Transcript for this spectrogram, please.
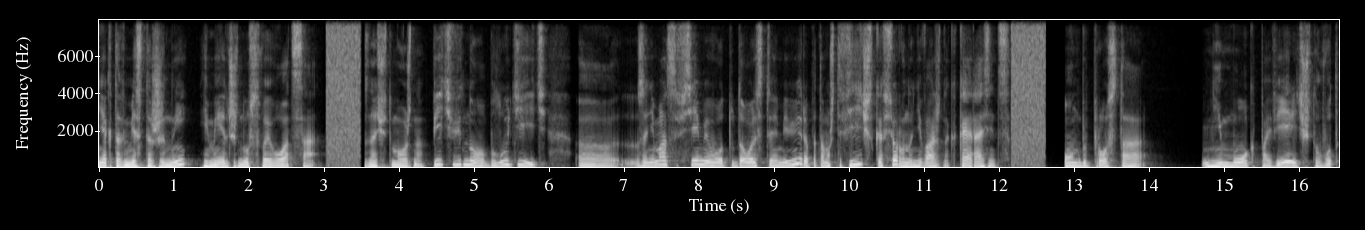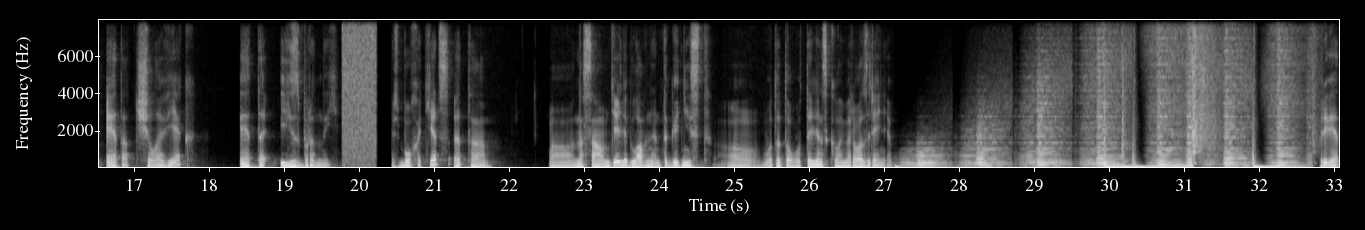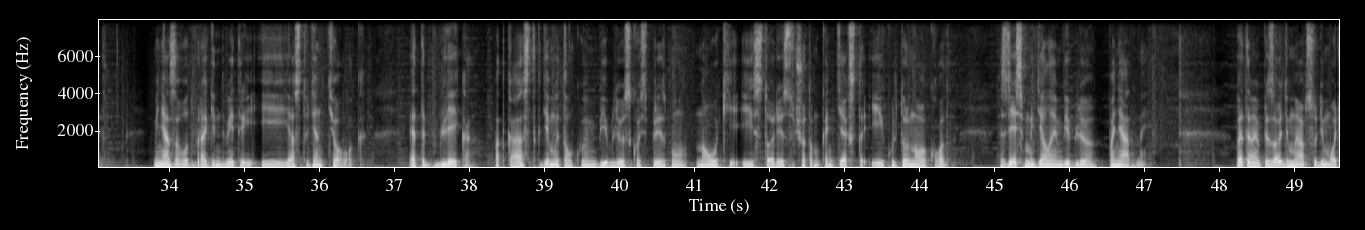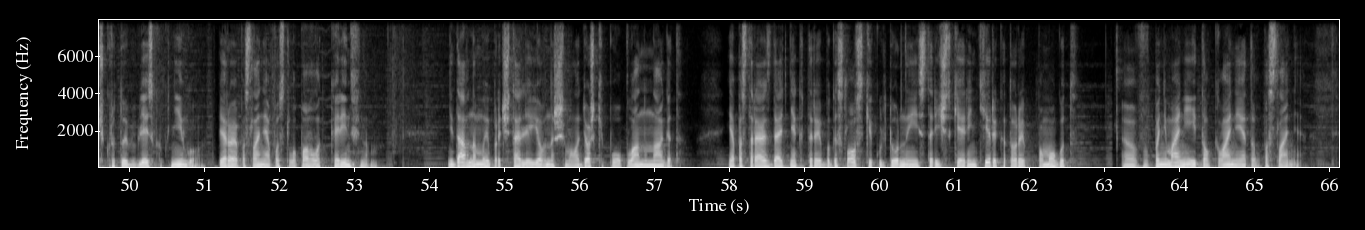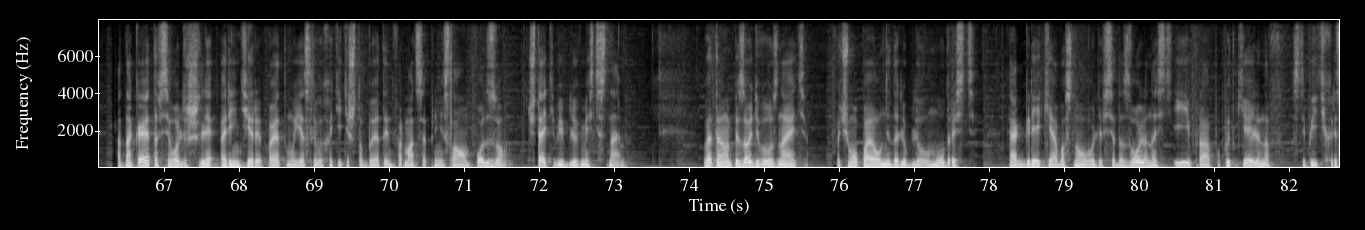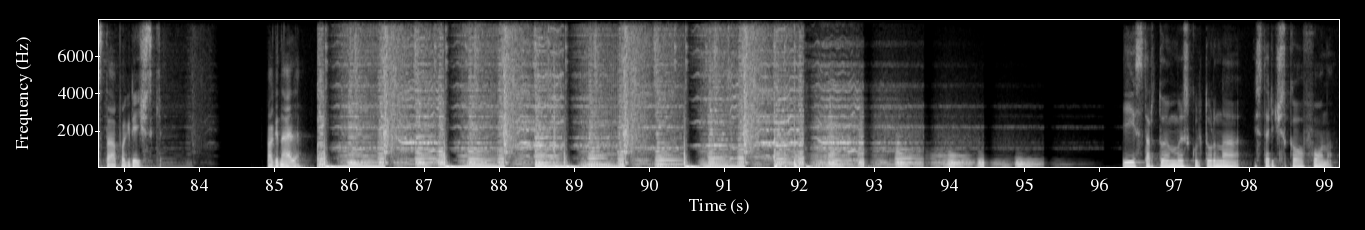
Некто вместо жены имеет жену своего отца. Значит, можно пить вино, блудить, э, заниматься всеми вот удовольствиями мира, потому что физическое все равно не важно. Какая разница? Он бы просто не мог поверить, что вот этот человек – это избранный. То есть Бог Отец – это э, на самом деле главный антагонист э, вот этого вот эллинского мировоззрения. Привет! Меня зовут Брагин Дмитрий, и я студент-теолог. Это «Библейка» – подкаст, где мы толкуем Библию сквозь призму науки и истории с учетом контекста и культурного кода. Здесь мы делаем Библию понятной. В этом эпизоде мы обсудим очень крутую библейскую книгу «Первое послание апостола Павла к Коринфянам». Недавно мы прочитали ее в нашей молодежке по плану на год – я постараюсь дать некоторые богословские, культурные и исторические ориентиры, которые помогут в понимании и толковании этого послания. Однако это всего лишь ориентиры, поэтому если вы хотите, чтобы эта информация принесла вам пользу, читайте Библию вместе с нами. В этом эпизоде вы узнаете, почему Павел недолюбливал мудрость, как греки обосновывали вседозволенность и про попытки эллинов слепить Христа по-гречески. Погнали! И стартуем мы с культурно-исторического фона.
